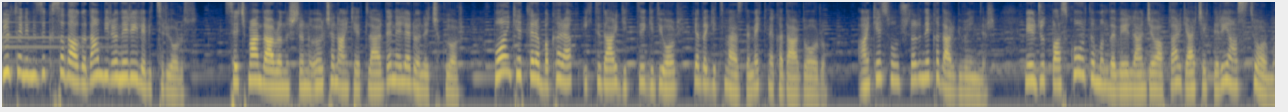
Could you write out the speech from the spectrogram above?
Bültenimizi kısa dalgadan bir öneriyle bitiriyoruz. Seçmen davranışlarını ölçen anketlerde neler öne çıkıyor? Bu anketlere bakarak iktidar gitti, gidiyor ya da gitmez demek ne kadar doğru? Anket sonuçları ne kadar güvenilir? Mevcut baskı ortamında verilen cevaplar gerçekleri yansıtıyor mu?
